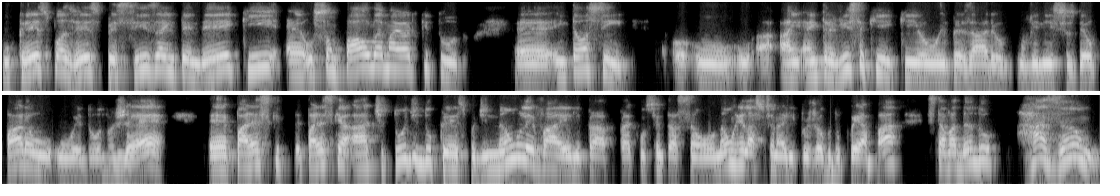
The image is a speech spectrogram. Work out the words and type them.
O Crespo às vezes precisa entender que é, o São Paulo é maior que tudo. então, assim, o, a, a, entrevista que, que o empresário, o Vinícius, deu para o, o Edu no GE, é, parece, que, parece que a atitude do Crespo de não levar ele para a concentração ou não relacionar ele para o jogo do Cuiabá estava dando razão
